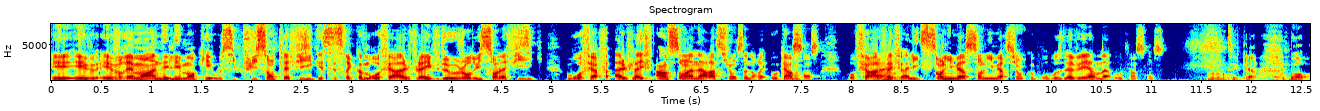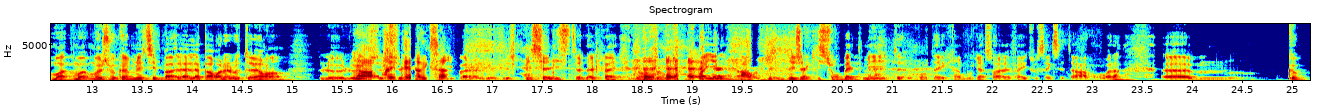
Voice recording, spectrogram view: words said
est, est- est vraiment un élément qui est aussi puissant que la physique. Et ce serait comme refaire Half-Life 2 aujourd'hui sans la physique, ou refaire Half-Life 1 sans la narration, ça n'aurait aucun Hmm. sens. Refaire Half-Life Alix sans l'immer- sans l'immersion que propose la VR n'a aucun sens. Mmh, C'est clair. Bon, moi, moi, moi, je veux quand même laisser pas la, la parole à l'auteur, hein, le, le, Non, ce- arrêtez celui avec ça. qui- voilà, le, le spécialiste d'Half-Life. Déjà, question bête, mais t- bon, t'as écrit un bouquin sur Half-Life, tout ça, etc. Bon, voilà. Euh, co-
